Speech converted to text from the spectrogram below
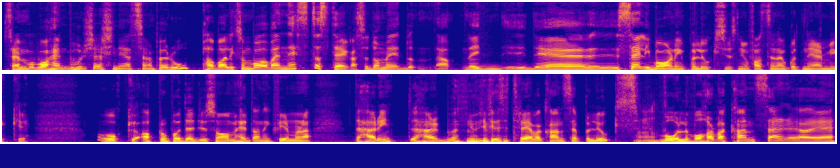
Sen vad händer, hur ser kineserna på Europa? Vad, liksom, vad, vad är nästa steg? Alltså, de är, de, ja, det, det är säljvarning på Lux just nu, fast den har gått ner mycket. Och apropå det du sa om headhunting-firmorna. Det här är inte, det här, nu finns det tre vakanser på Lux. Volvo har vakanser, eh,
